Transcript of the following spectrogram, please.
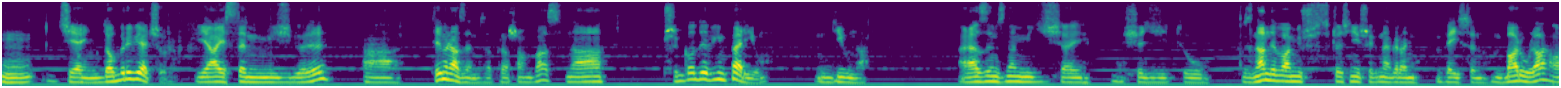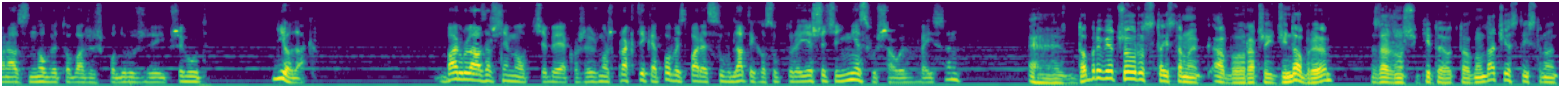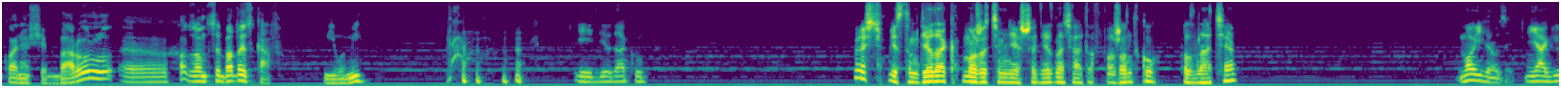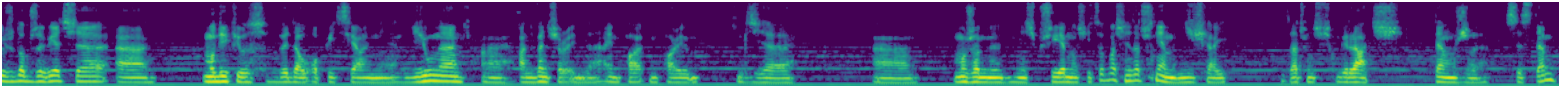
Mm, Dzień dobry wieczór. Ja jestem Miś Gry, a tym razem zapraszam Was na przygody w Imperium Duna. A razem z nami dzisiaj siedzi tu znany Wam już z wcześniejszych nagrań Wejsen Barula oraz nowy towarzysz podróży i przygód Diodak. Barula, zaczniemy od Ciebie, jako że już masz praktykę. Powiedz parę słów dla tych osób, które jeszcze Cię nie słyszały w Wejsen. e, Dobry wieczór, z tej strony, albo raczej dzień dobry, w zależności kiedy to oglądacie, z tej strony kłania się Barul, e, chodzący badyskaw. Miło mi. I Diodaku. Cześć, jestem Diodak. Możecie mnie jeszcze nie znać, ale to w porządku. Poznacie. Moi drodzy, jak już dobrze wiecie, e, Modifius wydał oficjalnie Dune e, Adventure in the Imperium, gdzie e, możemy mieć przyjemność i co właśnie zaczniemy dzisiaj zacząć grać w tenże system.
